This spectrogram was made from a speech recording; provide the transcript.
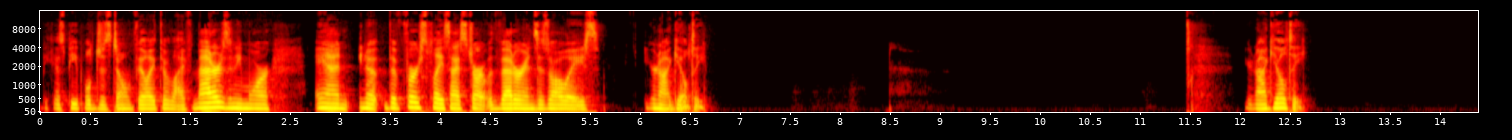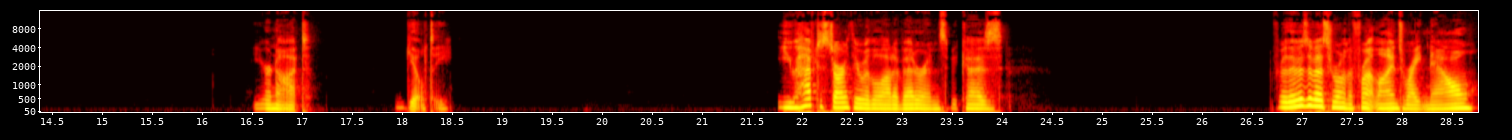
because people just don't feel like their life matters anymore. And, you know, the first place I start with veterans is always, you're not guilty. You're not guilty. You're not guilty. You have to start there with a lot of veterans because for those of us who are on the front lines right now,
